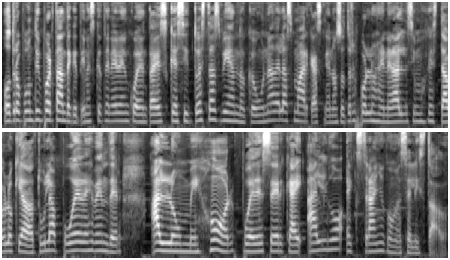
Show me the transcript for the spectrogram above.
Otro punto importante que tienes que tener en cuenta es que si tú estás viendo que una de las marcas que nosotros por lo general decimos que está bloqueada, tú la puedes vender, a lo mejor mejor puede ser que hay algo extraño con ese listado.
